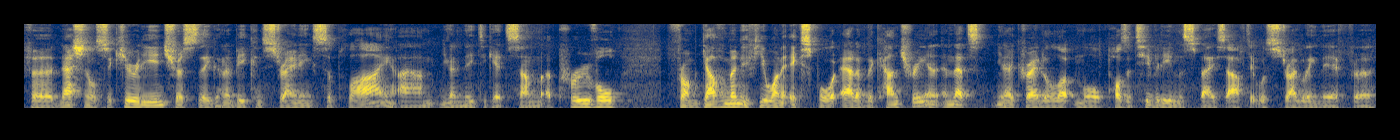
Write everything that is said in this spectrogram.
for national security interests, they're going to be constraining supply. Um, you're going to need to get some approval from government if you want to export out of the country, and, and that's you know created a lot more positivity in the space after it was struggling there for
